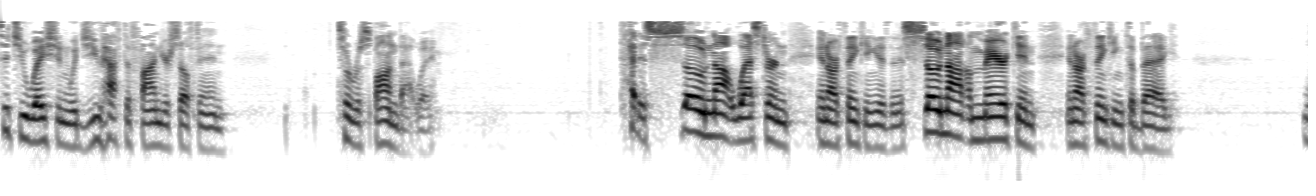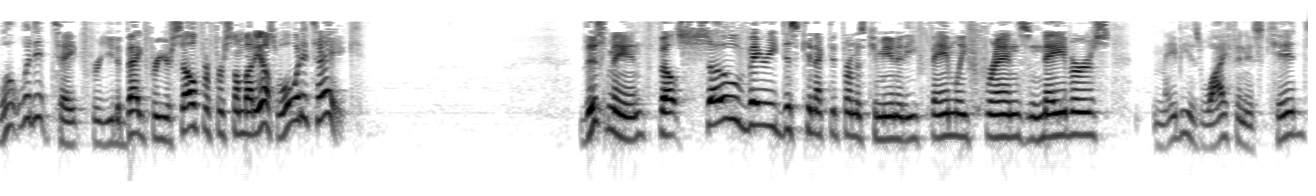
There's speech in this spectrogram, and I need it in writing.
situation would you have to find yourself in to respond that way? That is so not Western in our thinking, isn't it? It's so not American in our thinking to beg. What would it take for you to beg for yourself or for somebody else? What would it take? This man felt so very disconnected from his community, family, friends, neighbors, maybe his wife and his kids.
